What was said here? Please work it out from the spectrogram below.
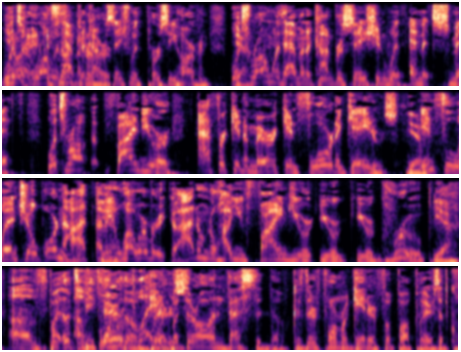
You What's know, wrong with having a gonna hurt. conversation with Percy Harvin? What's wrong with having a conversation with Emmitt Smith? What's wrong? Find your African American Florida Gators, influential or not. I mean, however, I don't know how you find your your your group Yeah. of But let's of be fair though, players. But they're all invested though, because they're former Gator football players. Of course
